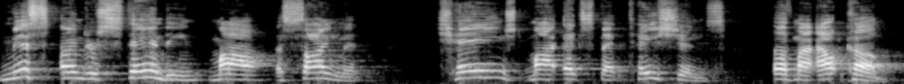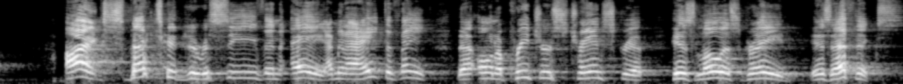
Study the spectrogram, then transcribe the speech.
Misunderstanding my assignment changed my expectations of my outcome. I expected to receive an A. I mean, I hate to think that on a preacher's transcript, his lowest grade is ethics.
